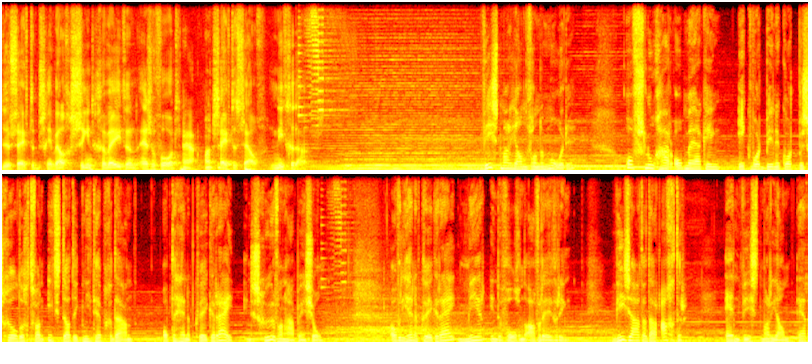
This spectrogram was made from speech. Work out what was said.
Dus ze heeft het misschien wel gezien, geweten enzovoort. Ja, maar ze heeft het zelf niet gedaan. Wist Marian van de moorden? Of sloeg haar opmerking: Ik word binnenkort beschuldigd van iets dat ik niet heb gedaan, op de hennepkwekerij in de schuur van haar pension? Over die hennepkwekerij meer in de volgende aflevering. Wie zaten daarachter? En wist Marian er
